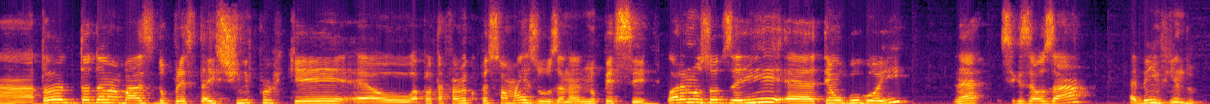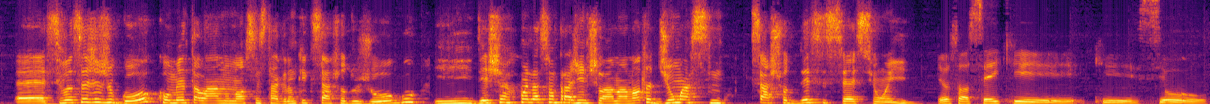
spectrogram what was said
Ah, tô, tô dando a base do preço da Steam porque é o- a plataforma que o pessoal mais usa, né? No PC. Agora nos outros aí, é, tem o Google aí, né? Se quiser usar, é bem-vindo. É, se você já jogou, comenta lá no nosso Instagram o que, que você achou do jogo e deixa a recomendação pra gente lá na nota de 1 a 5. O que você achou desse Session aí? Eu só sei que, que se eu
